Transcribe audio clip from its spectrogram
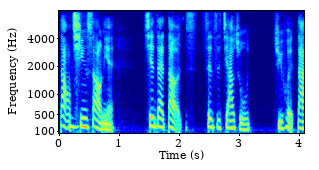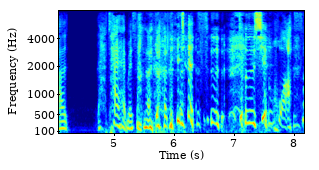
到青少年，现在到甚至家族聚会，大家菜还没上来的第一件事就是先划手，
